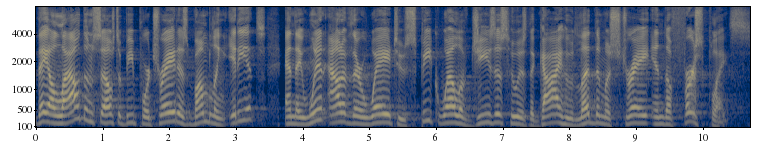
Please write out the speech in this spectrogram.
they allowed themselves to be portrayed as bumbling idiots, and they went out of their way to speak well of Jesus, who is the guy who led them astray in the first place.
